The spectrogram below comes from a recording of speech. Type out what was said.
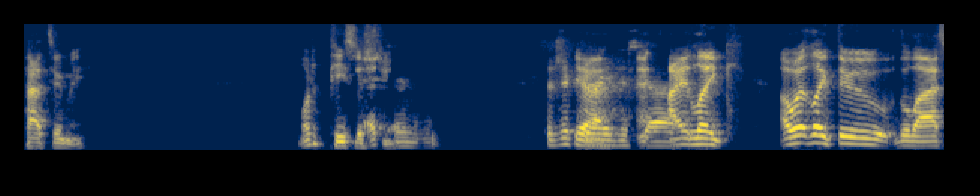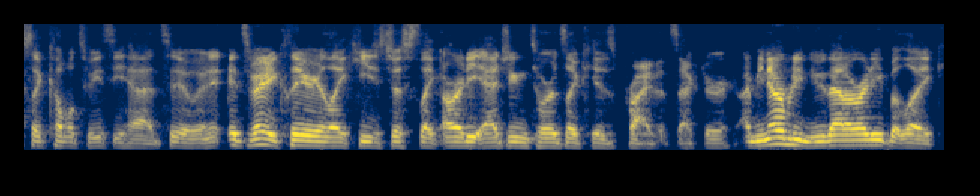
Pat Toomey. What a piece of shit. Such a Yeah, courageous guy. I like. I went like through the last like couple tweets he had too, and it, it's very clear like he's just like already edging towards like his private sector. I mean, everybody knew that already, but like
